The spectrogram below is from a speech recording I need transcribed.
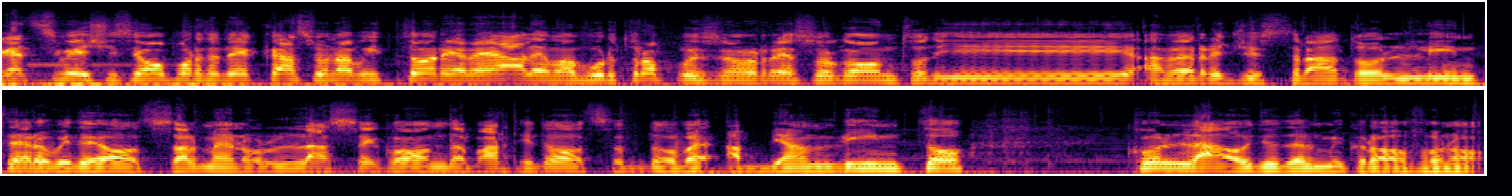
Ragazzi miei ci siamo portati a casa una vittoria reale ma purtroppo mi sono reso conto di aver registrato l'intero videozzo, almeno la seconda partitozza dove abbiamo vinto con l'audio del microfono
